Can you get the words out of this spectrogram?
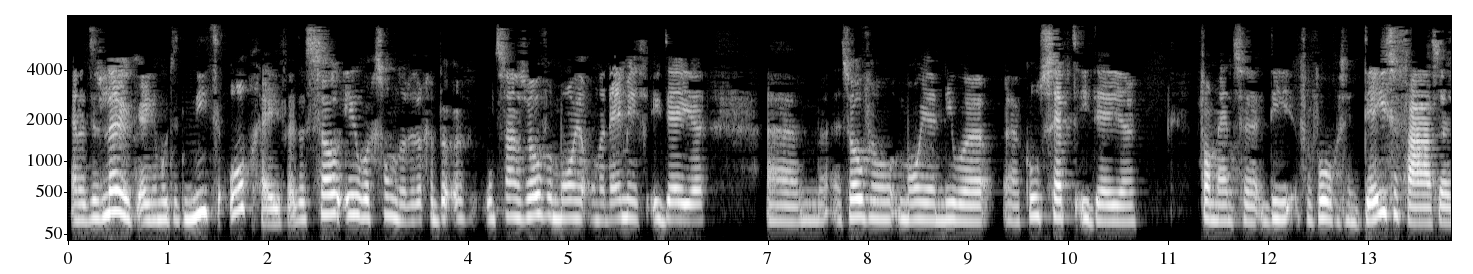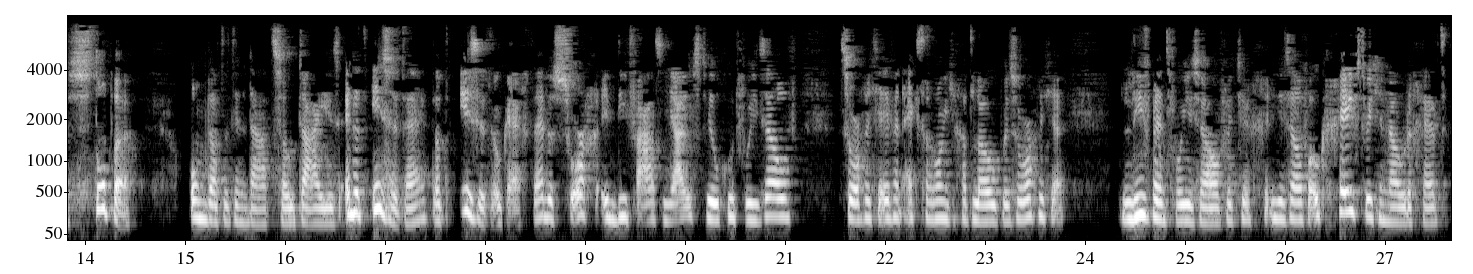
En het is leuk en je moet het niet opgeven. Het is zo eeuwig zonde. Er, ontstaan zoveel mooie ondernemingsideeën. Um, zoveel mooie nieuwe uh, conceptideeën van mensen die vervolgens in deze fase stoppen. Omdat het inderdaad zo taai is. En dat is het, hè? Dat is het ook echt. Hè? Dus zorg in die fase juist heel goed voor jezelf. Zorg dat je even een extra rondje gaat lopen. Zorg dat je lief bent voor jezelf. Dat je jezelf ook geeft wat je nodig hebt.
